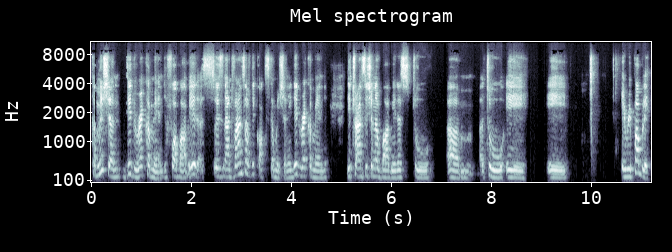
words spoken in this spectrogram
commission did recommend for Barbados, so it's in advance of the Cox Commission, it did recommend the transition of Barbados to, um, to a, a, a republic.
